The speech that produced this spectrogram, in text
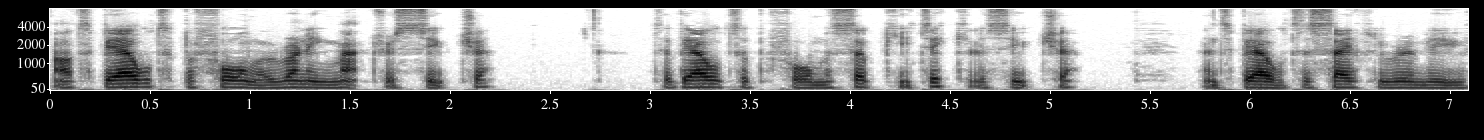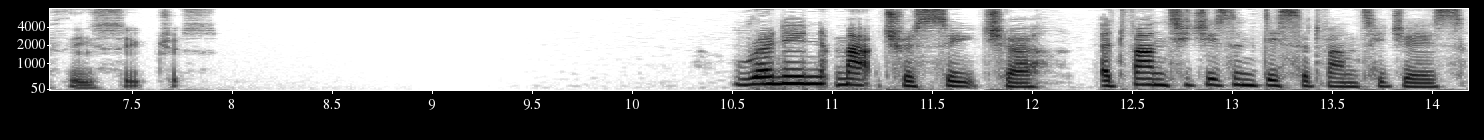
are to be able to perform a running mattress suture, to be able to perform a subcuticular suture, and to be able to safely remove these sutures. Running mattress suture, advantages and disadvantages.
